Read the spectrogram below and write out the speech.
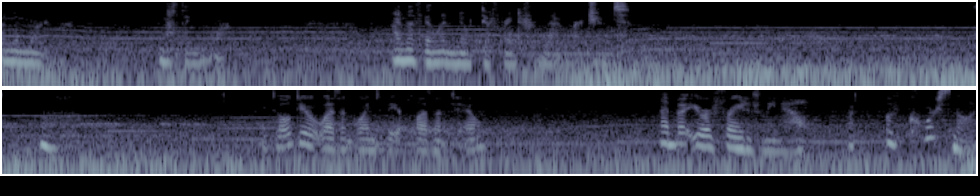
I'm a murderer. Nothing more. I'm a villain no different from that merchant. I told you it wasn't going to be a pleasant tale. I bet you're afraid of me now. Of course not.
